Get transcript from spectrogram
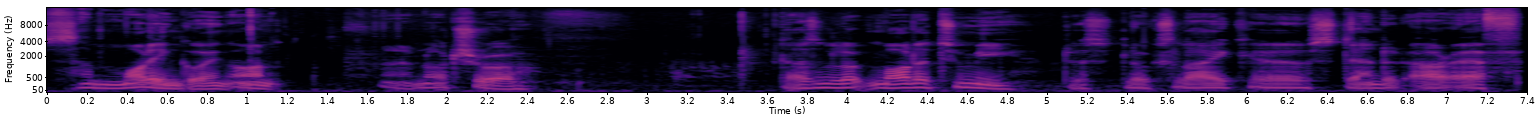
some modding going on. I'm not sure. Doesn't look modded to me. Just looks like a standard RF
